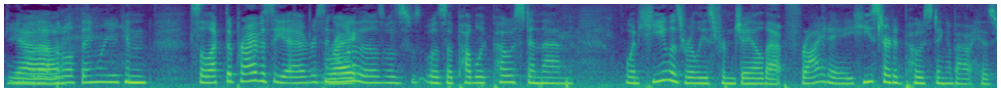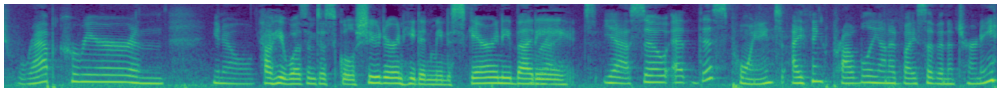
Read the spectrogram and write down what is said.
you know Yeah. that little thing where you can select the privacy every single one of those was was a public post and then when he was released from jail that friday he started posting about his rap career and you know How he wasn't a school shooter, and he didn't mean to scare anybody. Right. Yeah. So at this point, I think probably on advice of an attorney,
